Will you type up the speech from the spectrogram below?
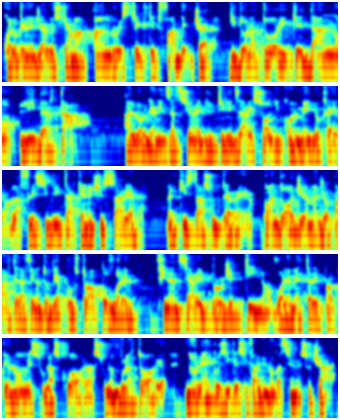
quello che nel gergo si chiama unrestricted funding, cioè di donatori che danno libertà all'organizzazione di utilizzare i soldi come meglio credono, la flessibilità che è necessaria per chi sta sul terreno. Quando oggi la maggior parte della filantropia purtroppo vuole finanziare il progettino, vuole mettere il proprio nome sulla scuola, sull'ambulatorio. Non è così che si fa l'innovazione sociale.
